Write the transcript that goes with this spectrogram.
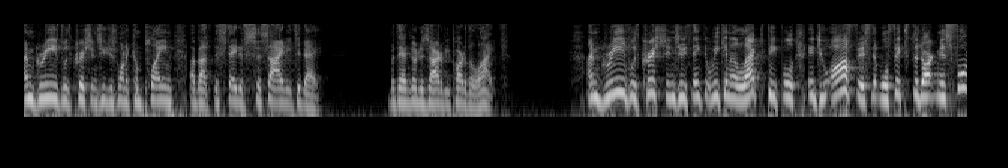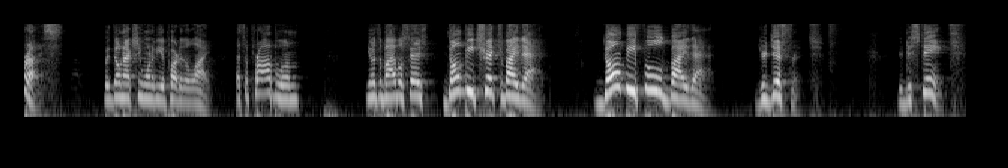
I'm grieved with Christians who just want to complain about the state of society today, but they have no desire to be part of the light. I'm grieved with Christians who think that we can elect people into office that will fix the darkness for us, but don't actually want to be a part of the light. That's a problem. You know what the Bible says? Don't be tricked by that. Don't be fooled by that. You're different. You're distinct.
